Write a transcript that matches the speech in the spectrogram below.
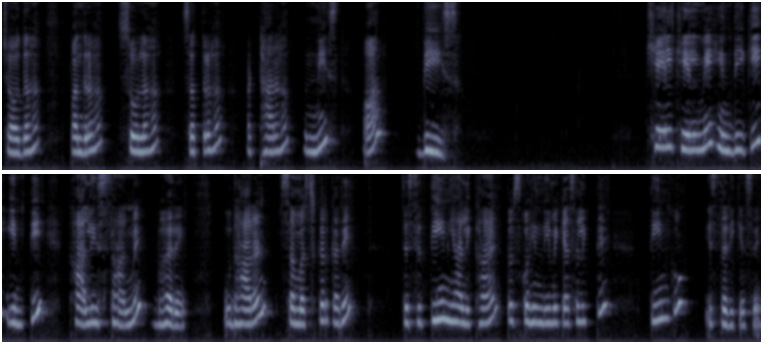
चौदह, पंद्रह, सोलह, सत्रह, अठारह, उन्नीस और बीस। खेल खेल में हिंदी की गिनती खाली स्थान में भरें। उदाहरण समझकर करें। जैसे तीन यहाँ लिखा है तो इसको हिंदी में कैसे लिखते हैं? तीन को इस तरीके से।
